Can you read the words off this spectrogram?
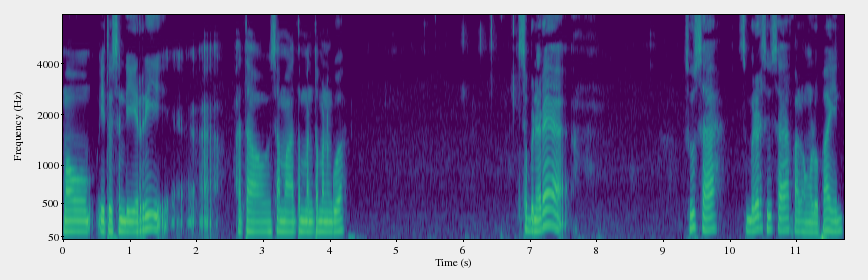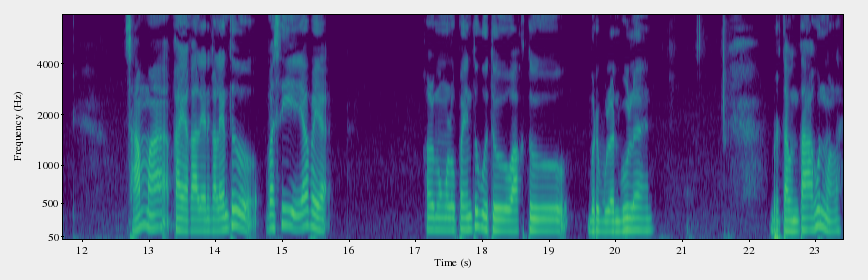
Mau itu sendiri uh, atau sama teman-teman gue sebenarnya susah sebenarnya susah kalau ngelupain sama kayak kalian-kalian tuh pasti apa ya kalau mau ngelupain tuh butuh waktu berbulan-bulan bertahun-tahun malah.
